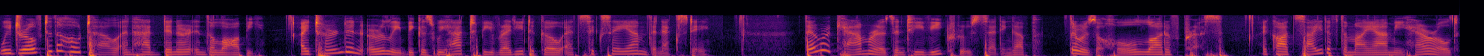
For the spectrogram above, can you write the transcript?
We drove to the hotel and had dinner in the lobby. I turned in early because we had to be ready to go at 6 a.m. the next day. There were cameras and TV crews setting up. There was a whole lot of press. I caught sight of the Miami Herald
